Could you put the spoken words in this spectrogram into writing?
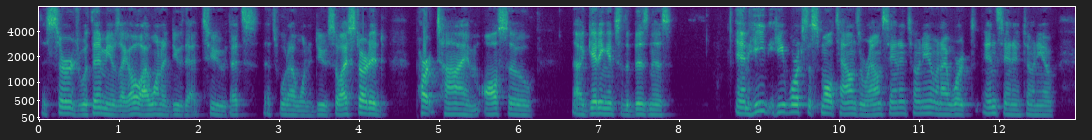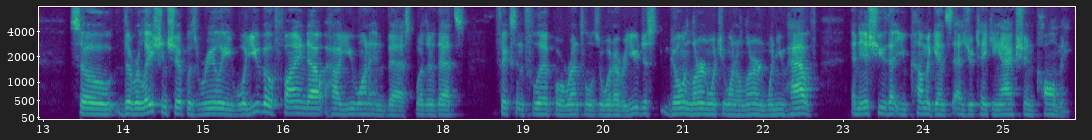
the surge within me. I was like, oh, I want to do that too. That's that's what I want to do. So I started part time, also uh, getting into the business. And he he works the small towns around San Antonio, and I worked in San Antonio. So the relationship was really, well, you go find out how you want to invest, whether that's fix and flip or rentals or whatever. You just go and learn what you want to learn. When you have an issue that you come against as you're taking action, call me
